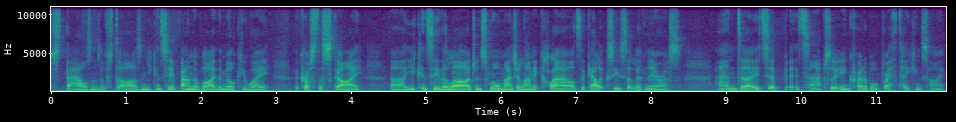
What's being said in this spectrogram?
just thousands of stars and you can see a band of light, the Milky Way, across the sky. Uh, you can see the large and small Magellanic Clouds, the galaxies that live near us. And uh, it's, a, it's an absolutely incredible, breathtaking sight.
